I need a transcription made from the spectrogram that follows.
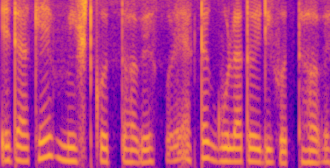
এটাকে মিক্সড করতে হবে করে একটা গোলা তৈরি করতে হবে।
